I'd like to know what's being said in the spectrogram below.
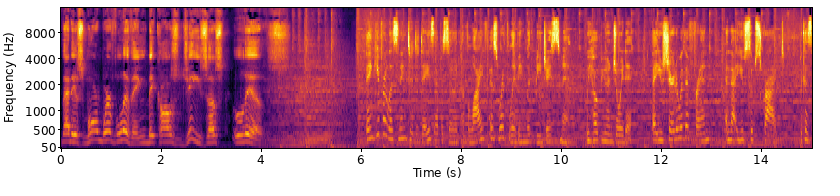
that is more worth living because Jesus lives. Thank you for listening to today's episode of Life is Worth Living with BJ Smith. We hope you enjoyed it, that you shared it with a friend, and that you've subscribed because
